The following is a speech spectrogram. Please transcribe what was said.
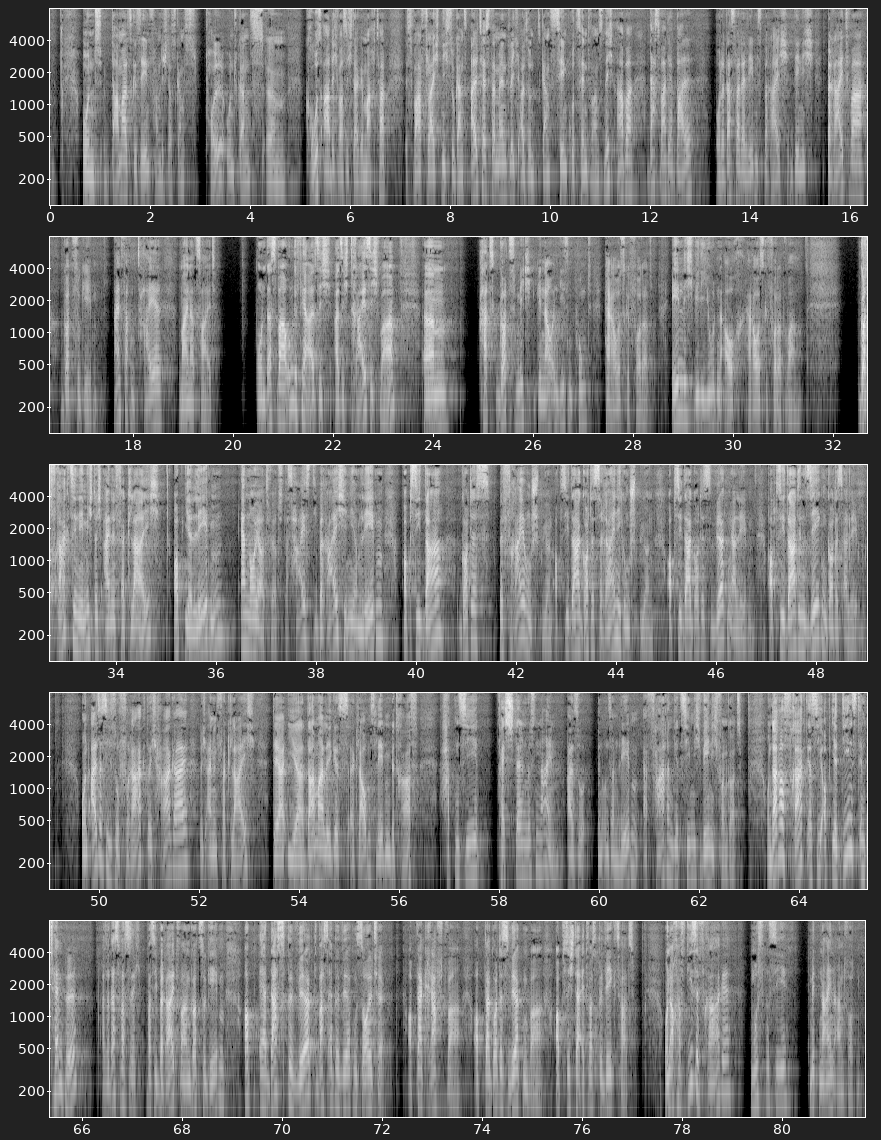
Und damals gesehen fand ich das ganz toll und ganz ähm, großartig, was ich da gemacht habe. Es war vielleicht nicht so ganz alttestamentlich, also ganz zehn Prozent waren es nicht, aber das war der Ball oder das war der Lebensbereich, den ich bereit war, Gott zu geben. Einfach ein Teil meiner Zeit. Und das war ungefähr, als ich, als ich 30 war, ähm, hat Gott mich genau in diesem Punkt herausgefordert ähnlich wie die Juden auch herausgefordert waren. Gott fragt sie nämlich durch einen Vergleich, ob ihr Leben erneuert wird. Das heißt, die Bereiche in ihrem Leben, ob sie da Gottes Befreiung spüren, ob sie da Gottes Reinigung spüren, ob sie da Gottes Wirken erleben, ob sie da den Segen Gottes erleben. Und als er sie so fragt durch Haggai, durch einen Vergleich, der ihr damaliges Glaubensleben betraf, hatten sie feststellen müssen, nein, also in unserem Leben erfahren wir ziemlich wenig von Gott. Und darauf fragt er sie, ob ihr Dienst im Tempel, also das, was, ich, was sie bereit waren, Gott zu geben, ob er das bewirkt, was er bewirken sollte. Ob da Kraft war, ob da Gottes Wirken war, ob sich da etwas bewegt hat. Und auch auf diese Frage mussten sie mit Nein antworten.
